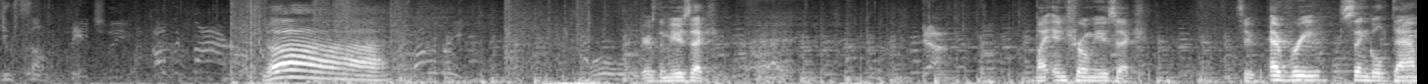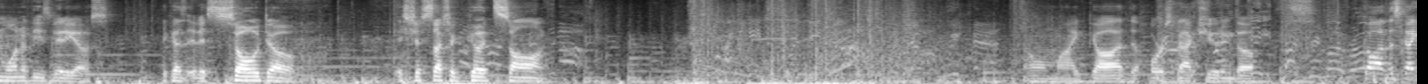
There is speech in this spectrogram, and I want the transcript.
You son of a bitch. Ah! Here's the music. My intro music to every single damn one of these videos because it is so dope. It's just such a good song. God, the horseback shooting though. God, this guy,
